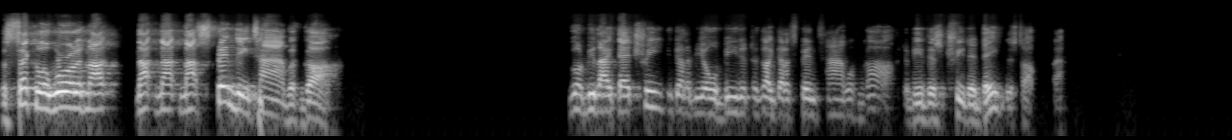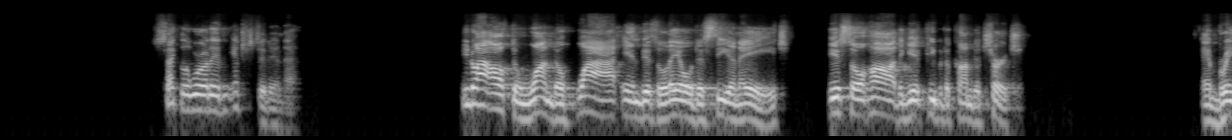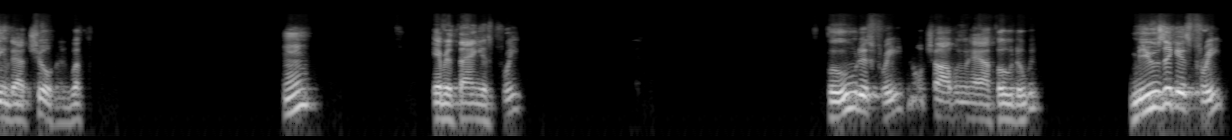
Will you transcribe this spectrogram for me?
The secular world is not, not, not, not spending time with God. You're going to be like that tree. You got to be obedient to God. You got to spend time with God to be this tree that David is talking about. Secular world isn't interested in that. You know, I often wonder why in this Laodicean age, it's so hard to get people to come to church and bring their children with them. Hmm? Everything is free. Food is free. We don't charge when we have food, do we? Music is free.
